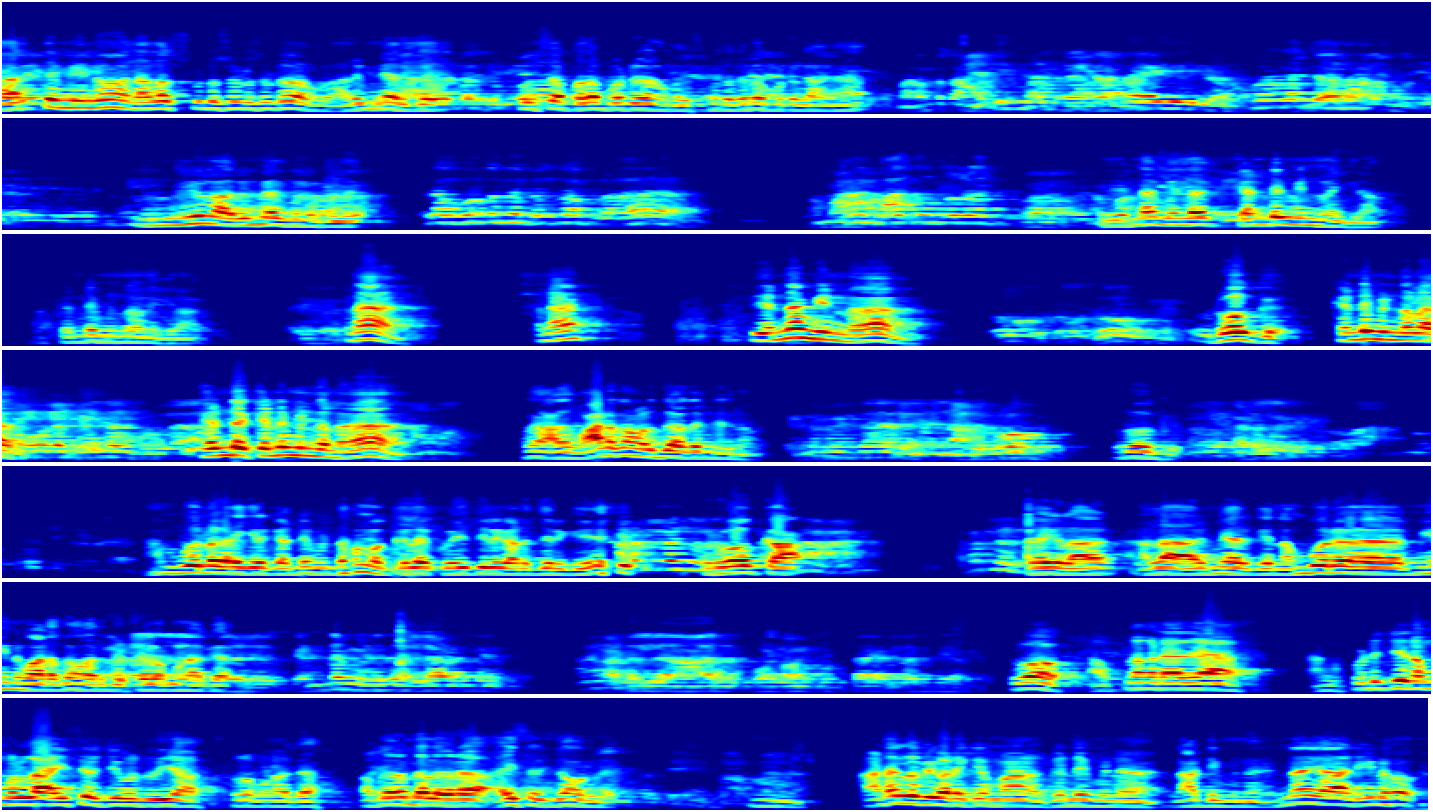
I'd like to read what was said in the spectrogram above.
வறுத்த மீனும் நல்லா சுட சுட சுட அருமையாக இருக்குது புதுசாக பதம் போட்டிருக்காங்க சுட சுட போட்டிருக்காங்க. மீனும் அருமையாக இருக்கு மக்கள். என்ன மீன்? கெண்டை மீன் நினைக்கிறான். கெண்டை மீன் தான் நினைக்கிறான். அண்ணா அண்ணா இது என்ன மீன்? ரோக்கு. கெண்டை மீன் தானே? கெண்டை கெண்டை மீன் தானே? அது வாடை தான் வருது அதான் கேட்குறான் ரோக்கு. நம்ம ஊரில் கிடைக்கிற கெண்டை மீன் தான் மக்களே கொய்த்தியில் கிடச்சிருக்கு. ரோக்கா. கேட்கலா நல்லா அருமையாக இருக்குது நம்ம ஊர் மீன் வாடை தான் வருது சொல்ல போனாக்க. கெண்ட மீன் தான். கடல் ஆறு குளம் குட்டை இருக்கு. ஓ அப்படிலாம் கிடையாதுயா? அங்கே பிடிச்சி நம்மளாம் ஐஸ் வச்சு வருதுயா சொல்ல போனாக்கா. அப்படிதான் தலைவர ஐஸ் வச்சு தான் வருது. ம். கடலில் போய் கிடைக்குமா? கெண்டை மீன் நாட்டு மீன். என்னய்யா நீனும்?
